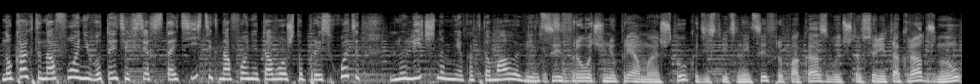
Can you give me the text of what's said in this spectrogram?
но как-то на фоне вот этих всех статистик, на фоне того, что происходит, ну, лично мне как-то мало верится. Цифры очень упрямая штука, действительно, и цифры показывают, что все не так радужно. Ну,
